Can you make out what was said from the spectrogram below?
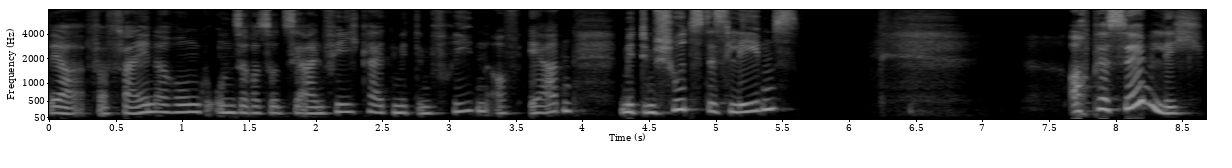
der Verfeinerung unserer sozialen Fähigkeiten, mit dem Frieden auf Erden, mit dem Schutz des Lebens. Auch persönlich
